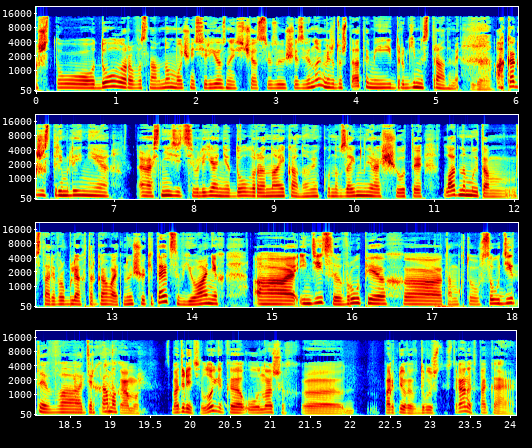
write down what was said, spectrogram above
что доллар в основном очень серьезное сейчас связующее звено между Штатами и другими странами. Да. А как же стремление э, снизить влияние доллара на экономику, на взаимные расчеты. Ладно, мы там стали в рублях торговать, но еще китайцы в юанях, а индийцы в рупиях, а, там кто, саудиты в дирхамах. Дирхамах. Смотрите, логика у наших э, партнеров в дружественных странах такая,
